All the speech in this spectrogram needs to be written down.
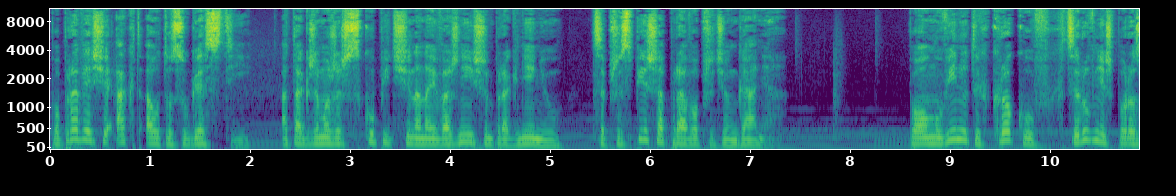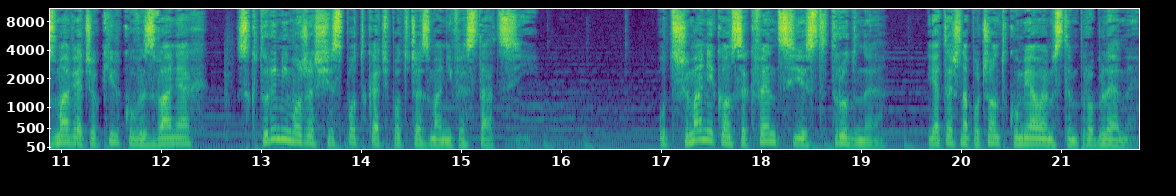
poprawia się akt autosugestii, a także możesz skupić się na najważniejszym pragnieniu, co przyspiesza prawo przyciągania. Po omówieniu tych kroków chcę również porozmawiać o kilku wyzwaniach, z którymi możesz się spotkać podczas manifestacji. Utrzymanie konsekwencji jest trudne, ja też na początku miałem z tym problemy.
